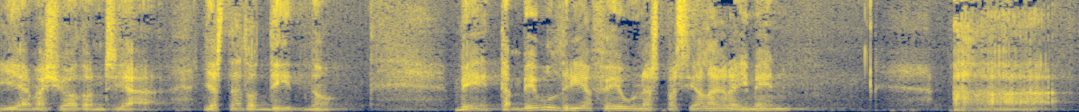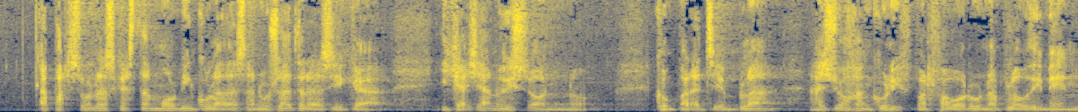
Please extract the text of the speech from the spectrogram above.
i amb això doncs ja, ja està tot dit, no? Bé, també voldria fer un especial agraïment persones que estan molt vinculades a nosaltres i que, i que ja no hi són, no? com per exemple a Johan Cruyff, per favor, un aplaudiment.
